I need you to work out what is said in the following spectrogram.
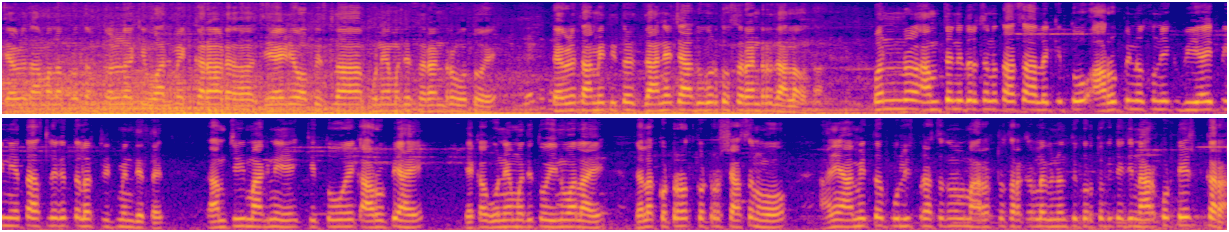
ज्यावेळेस आम्हाला प्रथम कळलं की Walmik Karad C I D ऑफिसला पुण्यामध्ये सरेंडर होतोय त्यावेळेस आम्ही तिथं जाण्याच्या अगोदर तो सरेंडर झाला होता. पण आमच्या निदर्शनात असं आलं की तो आरोपी नसून एक व्ही आय पी नेता असल्याचे त्याला ट्रीटमेंट देत आहेत तर आमची मागणी आहे की तो एक आरोपी आहे एका गुन्ह्यामध्ये तो इन्व्हॉल्व आहे. त्याला कठोरात कठोर शासन व्हावं आणि आम्ही तर पोलीस प्रशासनाला महाराष्ट्र सरकारला विनंती करतो की त्याची नार्को टेस्ट करा.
